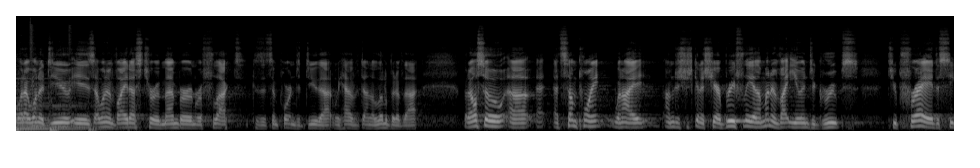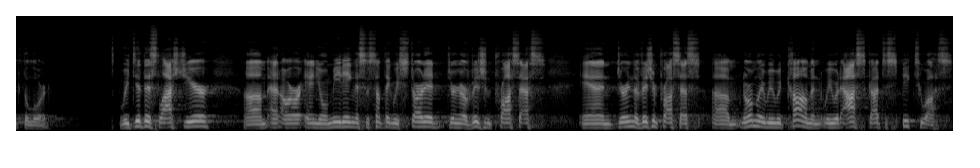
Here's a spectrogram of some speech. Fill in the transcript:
what I want to do is I want to invite us to remember and reflect because it's important to do that. We have done a little bit of that. But also, uh, at some point, when I, I'm just going to share briefly, and I'm going to invite you into groups to pray to seek the Lord. We did this last year um, at our annual meeting. This is something we started during our vision process. And during the vision process, um, normally we would come and we would ask God to speak to us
